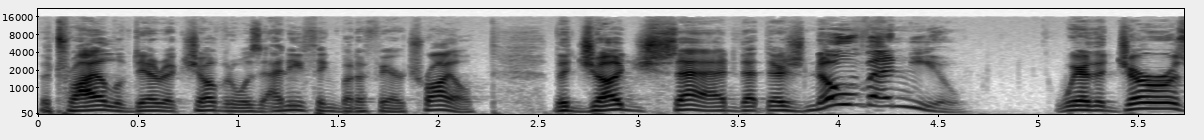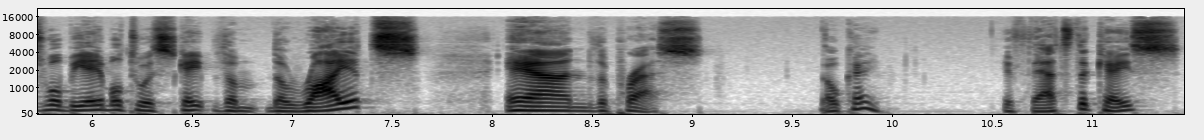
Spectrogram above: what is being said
The trial of Derek Chauvin was anything but a fair trial. The judge said that there's no venue where the jurors will be able to escape the, the riots and the press. Okay. If that's the case,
